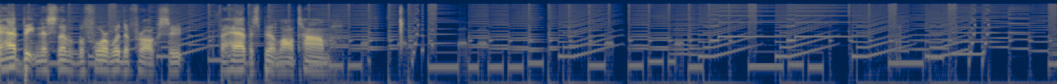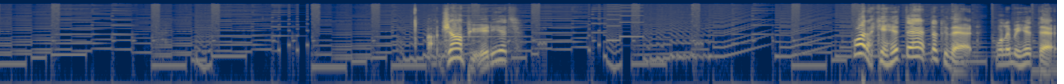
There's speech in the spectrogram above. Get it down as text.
Think I have beaten this level before with the frog suit. If I have, it's been a long time. Jump, you idiot! What? I can't hit that? Look at that. Won't let me hit that.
